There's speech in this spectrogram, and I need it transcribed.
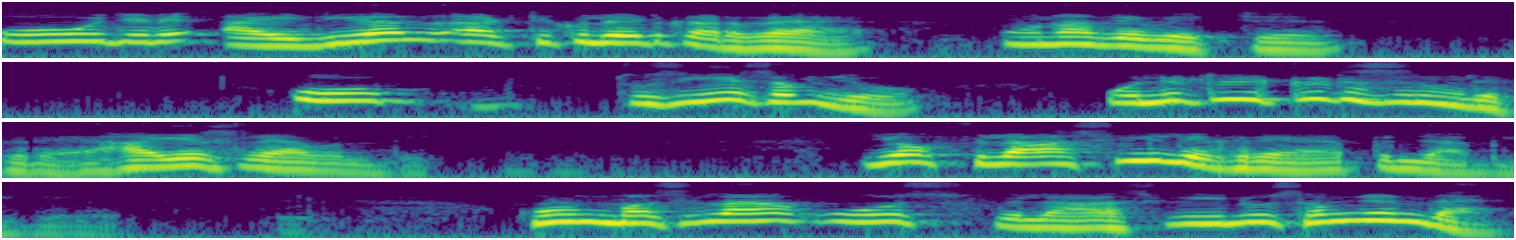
ਉਹ ਜਿਹੜੇ ਆਈਡੀਆਜ਼ ਆਰਟੀਕੂਲੇਟ ਕਰਦਾ ਹੈ ਉਹਨਾਂ ਦੇ ਵਿੱਚ ਉਹ ਤੁਸੀਂ ਇਹ ਸਮਝੋ ਉਹ ਲਿਟਰੇਰੀ ਕ੍ਰਿਟਿਸਿਜ਼ਮ ਲਿਖ ਰਿਹਾ ਹੈ ਹਾਈਐਸਟ ਲੈਵਲ ਦੀ ਜਾਂ ਫਿਲਾਸਫੀ ਲਿਖ ਰਿਹਾ ਹੈ ਪੰਜਾਬੀ ਦੇ ਵਿੱਚ ਹੁਣ ਮਸਲਾ ਉਸ ਫਿਲਾਸਫੀ ਨੂੰ ਸਮਝਣ ਦਾ ਹੈ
